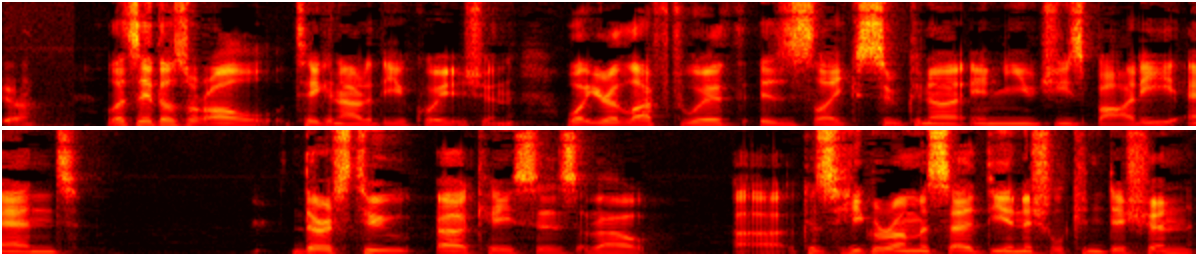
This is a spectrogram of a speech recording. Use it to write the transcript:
yeah let's say those are all taken out of the equation what you're left with is like sukuna in yuji's body and there's two uh, cases about because uh, Higuruma said the initial condition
